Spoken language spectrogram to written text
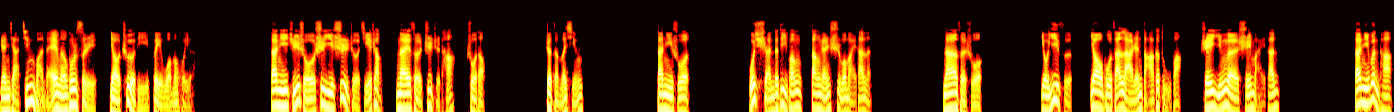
人家今晚的 anniversary 要彻底被我们毁了。丹尼举手示意侍者结账，奈瑟制止他，说道：“这怎么行？”丹尼说：“我选的地方当然是我买单了。”奈瑟说：“有意思，要不咱俩人打个赌吧，谁赢了谁买单。”丹尼问他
